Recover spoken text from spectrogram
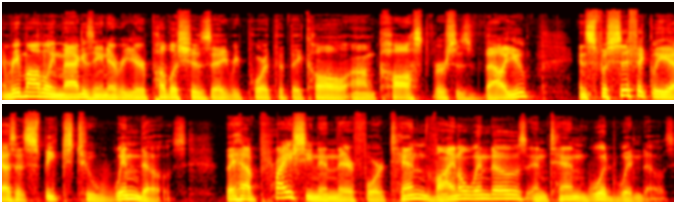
And Remodeling Magazine every year publishes a report that they call um, Cost versus Value. And specifically, as it speaks to windows, they have pricing in there for 10 vinyl windows and 10 wood windows.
